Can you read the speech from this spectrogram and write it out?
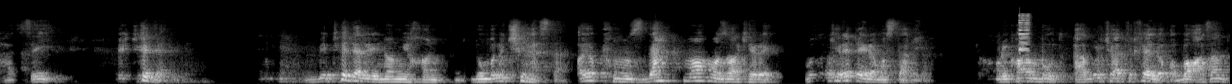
هسته‌ای. به چه دلیل؟ به چه دلیل اینا می‌خوان دنبال چی هستن؟ آیا 15 ماه مذاکره مذاکره غیر مستقیم آمریکا هم بود. قبول کرد که خیلی خوب. با اصلا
